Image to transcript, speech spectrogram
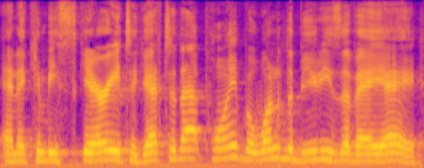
And it can be scary to get to that point, but one of the beauties of AA,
